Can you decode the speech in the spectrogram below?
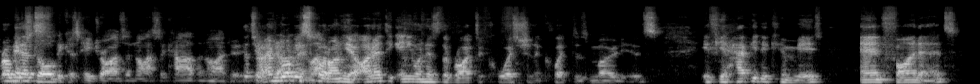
Robbie, next door because he drives a nicer car than I do. that's right. And know what I Robbie's spot Like- on here. I don't think anyone has the right to question a collector's motives. If you're happy to commit and finance,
